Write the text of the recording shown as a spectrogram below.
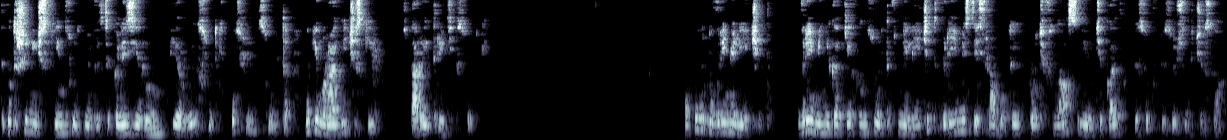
Так вот, ишемический инсульт мы вертикализируем первые сутки после инсульта, ну, геморрагический вторые, третьи сутки. По поводу время лечит. Время никаких инсультов не лечит, время здесь работает против нас, не утекает в песок в песочных часах.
